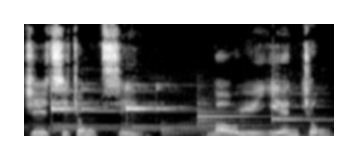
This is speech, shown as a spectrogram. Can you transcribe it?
知其重器，谋于焉众。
